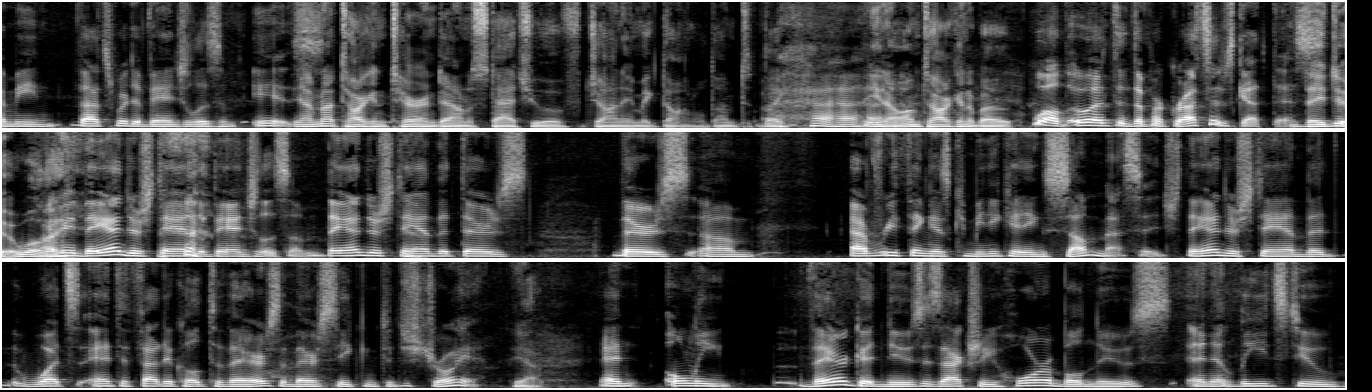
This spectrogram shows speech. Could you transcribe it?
I mean, that's what evangelism is. Yeah, I'm not talking tearing down a statue of John A. Macdonald. I'm t- like, you know, I'm talking about Well, the, the progressives get this. they do. Well, I mean, they understand evangelism. They understand that there's there's um, everything is communicating some message. They understand that what's antithetical to theirs, and they're seeking to destroy it. yeah, And only their good news is actually horrible news, and it leads to,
